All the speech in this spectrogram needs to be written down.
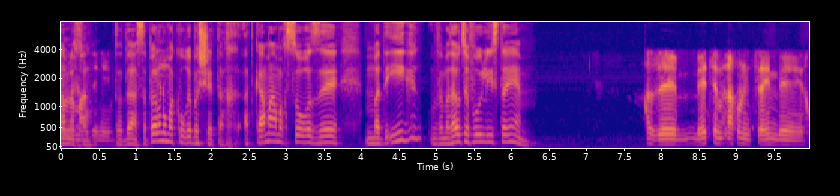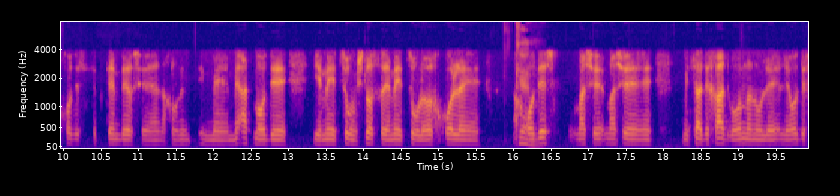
טוב למאזינים. תודה. ספר לנו מה קורה בשטח. עד כמה המחסור הזה מדאיג, ומתי הוא צפוי להסתיים? אז אה, בעצם אנחנו נמצאים בחודש ספטמבר, שאנחנו עם אה, מעט מאוד אה, ימי ייצור, עם 13 ימי ייצור לאורך כל כן. החודש, מה, ש, מה שמצד אחד גורם לנו לעודף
